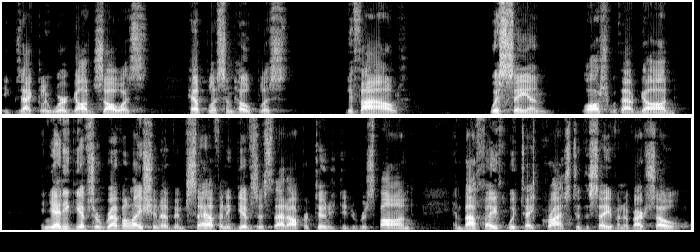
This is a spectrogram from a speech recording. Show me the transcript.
exactly where God saw us, helpless and hopeless, defiled, with sin, lost without God. And yet He gives a revelation of Himself and He gives us that opportunity to respond and by faith, we take Christ to the saving of our soul.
